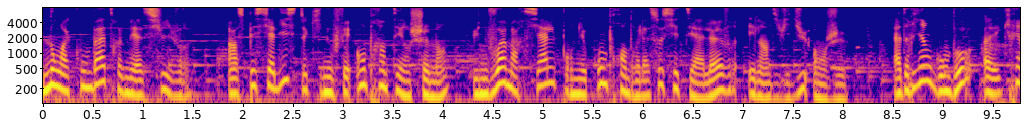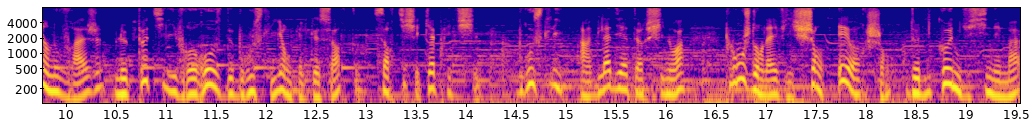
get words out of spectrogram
non à combattre mais à suivre. Un spécialiste qui nous fait emprunter un chemin, une voie martiale pour mieux comprendre la société à l'œuvre et l'individu en jeu. Adrien Gombeau a écrit un ouvrage, Le petit livre rose de Bruce Lee en quelque sorte, sorti chez Capricci. Bruce Lee, un gladiateur chinois, plonge dans la vie champ et hors champ de l'icône du cinéma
